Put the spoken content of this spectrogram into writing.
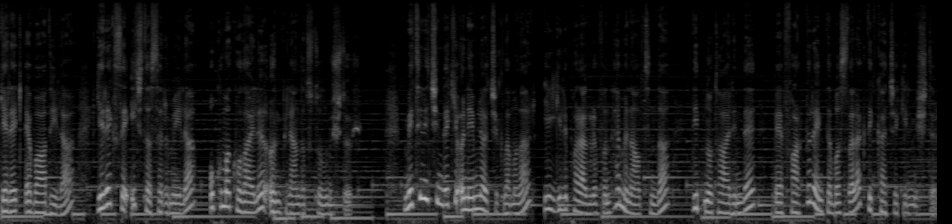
Gerek ebadıyla, gerekse iç tasarımıyla okuma kolaylığı ön planda tutulmuştur. Metin içindeki önemli açıklamalar ilgili paragrafın hemen altında dipnot halinde ve farklı renkte basılarak dikkat çekilmiştir.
